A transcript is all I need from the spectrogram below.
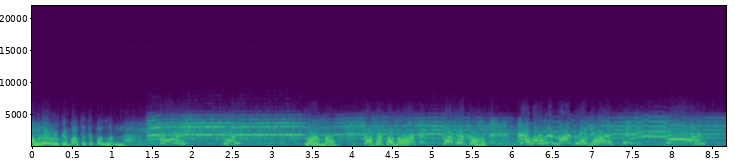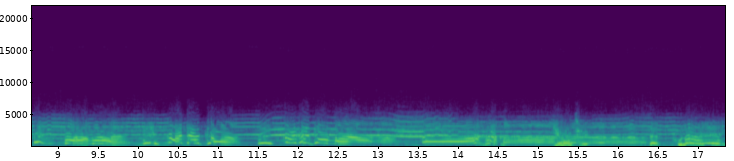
আমরা আর ওকে বাঁচাতে পারলাম না। মামা কথা কমা কথা কম। আমার মা করে কথা ক কথা কমা কি হয়েছে? স্যার ফুল আর বেশি নেই।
